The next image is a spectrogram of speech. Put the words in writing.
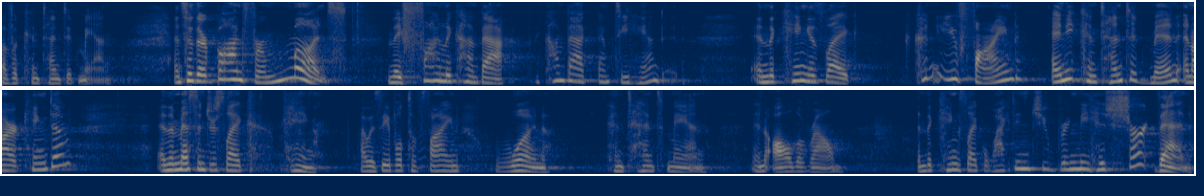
of a contented man. And so they're gone for months and they finally come back. They come back empty handed. And the king is like, Couldn't you find any contented men in our kingdom? And the messenger's like, King, I was able to find one content man in all the realm. And the king's like, Why didn't you bring me his shirt then?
